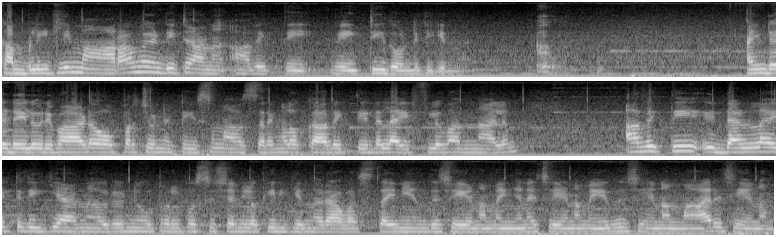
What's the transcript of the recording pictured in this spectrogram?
കംപ്ലീറ്റ്ലി മാറാൻ വേണ്ടിയിട്ടാണ് ആ വ്യക്തി വെയിറ്റ് ചെയ്തുകൊണ്ടിരിക്കുന്നത് അതിന്റെ ഇടയിൽ ഒരുപാട് ഓപ്പർച്യൂണിറ്റീസും അവസരങ്ങളൊക്കെ ആ വ്യക്തിയുടെ ലൈഫിൽ വന്നാലും ആ വ്യക്തി ഡള്ളായിട്ടിരിക്കുകയാണ് ഒരു ന്യൂട്രൽ പൊസിഷനിലൊക്കെ ഇരിക്കുന്ന ഒരു അവസ്ഥ. ഇനി എന്ത് ചെയ്യണം എങ്ങനെ ചെയ്യണം ഏത് ചെയ്യണം ആര് ചെയ്യണം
